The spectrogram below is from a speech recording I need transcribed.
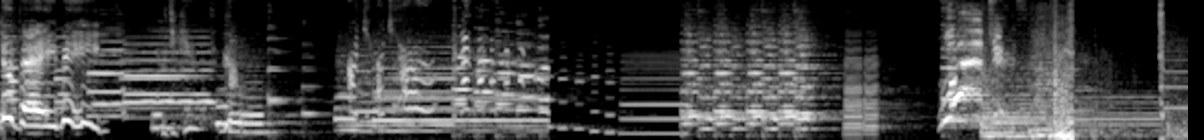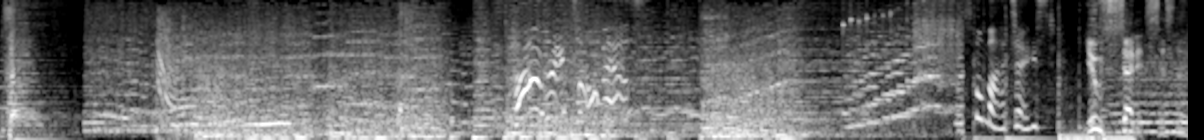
Your baby. Hurry, For my taste. You said it, sister.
